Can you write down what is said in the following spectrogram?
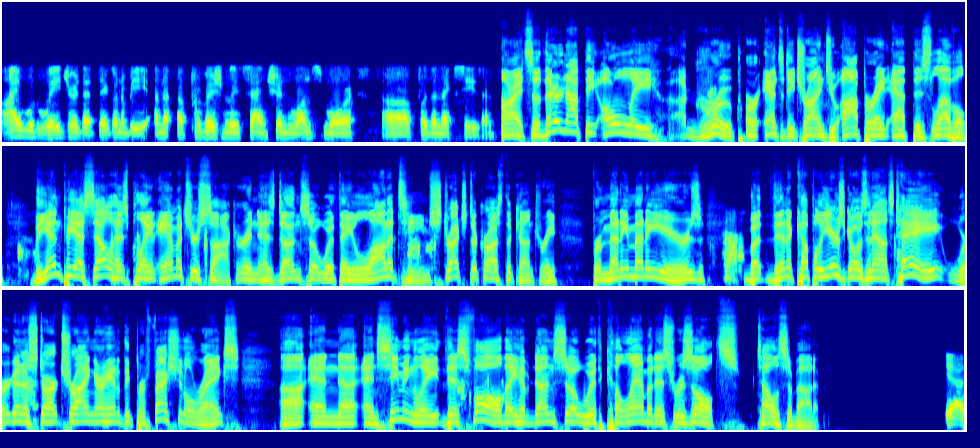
I would wager that they're going to be a, provisionally sanctioned once more uh, for the next season. All right, so they're not the only uh, group or entity trying to operate at this level. The NPSL has played amateur soccer and has done so with a lot of teams stretched across the country for many, many years. But then a couple of years ago, it was announced, hey, we're going to start trying our hand at the professional ranks. Uh, and uh, and seemingly this fall they have done so with calamitous results. Tell us about it. Yeah,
